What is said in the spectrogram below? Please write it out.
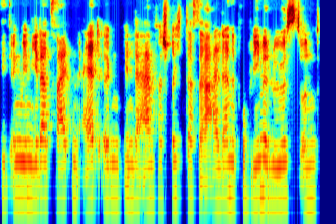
sieht irgendwie in jeder zweiten Ad irgendwen, der einem verspricht, dass er all deine Probleme löst und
